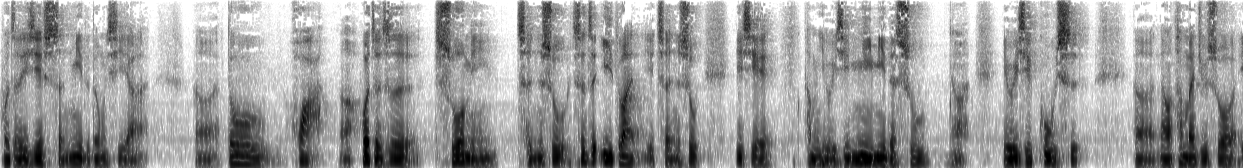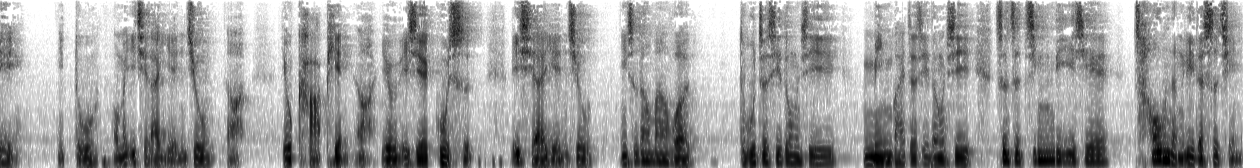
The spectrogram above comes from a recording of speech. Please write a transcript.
或者一些神秘的东西啊，啊，都画啊，或者是说明陈述，甚至异端也陈述一些，他们有一些秘密的书啊，有一些故事，啊，然后他们就说，哎，你读，我们一起来研究啊，有卡片啊，有一些故事。一起来研究，你知道吗？我读这些东西，明白这些东西，甚至经历一些超能力的事情，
